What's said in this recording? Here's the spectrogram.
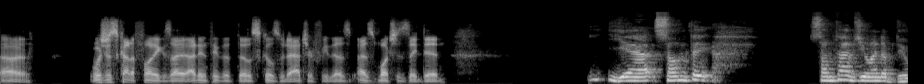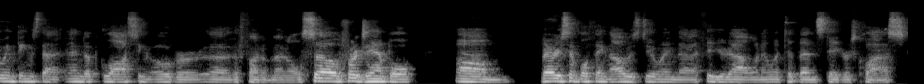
uh which is kind of funny because I, I didn't think that those skills would atrophy as, as much as they did. Yeah, something. Sometimes you end up doing things that end up glossing over uh, the fundamentals. So, for example, um, very simple thing I was doing that I figured out when I went to Ben Stoeger's class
